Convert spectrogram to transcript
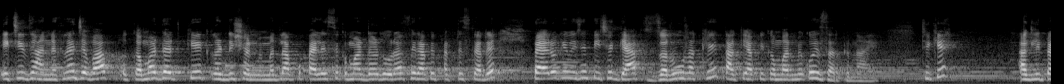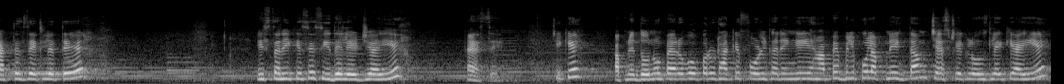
एक चीज़ ध्यान रखना, जब आप कमर दर्द के कंडीशन में मतलब आपको पहले से कमर दर्द हो रहा है, फिर आप ये प्रैक्टिस कर रहे हैं, पैरों के बीच में पीछे गैप ज़रूर रखें ताकि आपकी कमर में कोई जर्क ना आए। ठीक है? अगली प्रैक्टिस देख लेते हैं। इस तरीके से सीधे लेट जाइए। ऐसे, ठीक है? अपने दोनों पैरों को ऊपर उठा के फोल्ड करेंगे यहाँ पे, बिल्कुल अपने एकदम चेस्ट के क्लोज लेके आइए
